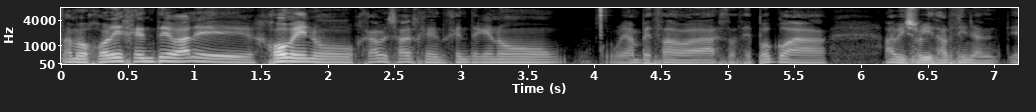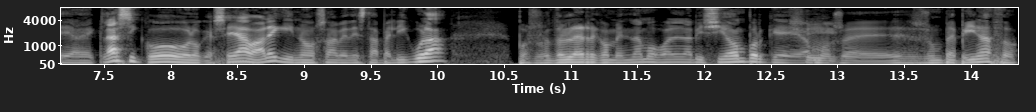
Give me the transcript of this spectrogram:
a lo mejor hay gente, ¿vale? Joven o, ¿sabes? Gen- Gente que no ha empezado hasta hace poco a, a visualizar cine eh, clásico o lo que sea, ¿vale? Y no sabe de esta película. Pues nosotros le recomendamos, ¿vale? La visión porque, Sí. vamos, es un pepinazo.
